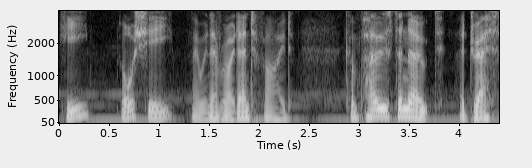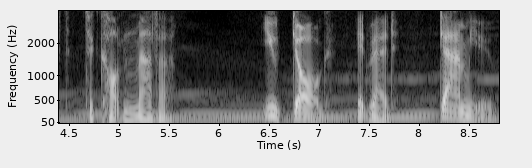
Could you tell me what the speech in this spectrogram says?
He or she, they were never identified, composed a note addressed to Cotton Mather. You dog, it read, damn you.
